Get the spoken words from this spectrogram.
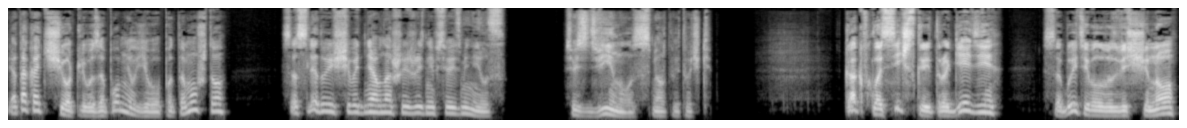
Я так отчетливо запомнил его, потому что со следующего дня в нашей жизни все изменилось, все сдвинулось с мертвой точки. Как в классической трагедии, событие было возвещено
